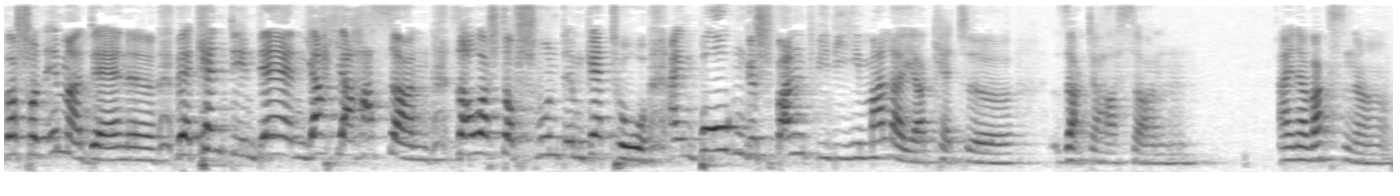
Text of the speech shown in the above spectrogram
war schon immer Däne. Wer kennt den Dänen? Yahya Hassan. Sauerstoffschwund im Ghetto. Ein Bogen gespannt wie die Himalaya-Kette, sagte Hassan. Ein Erwachsener.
